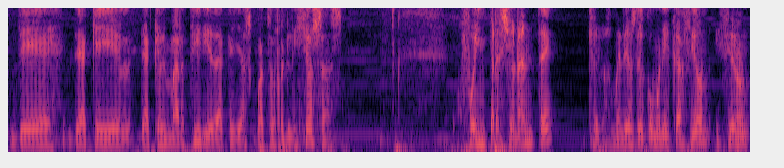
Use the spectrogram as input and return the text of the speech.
de, aquel martirio de aquellas cuatro religiosas. Fue impresionante que los medios de comunicación hicieron,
